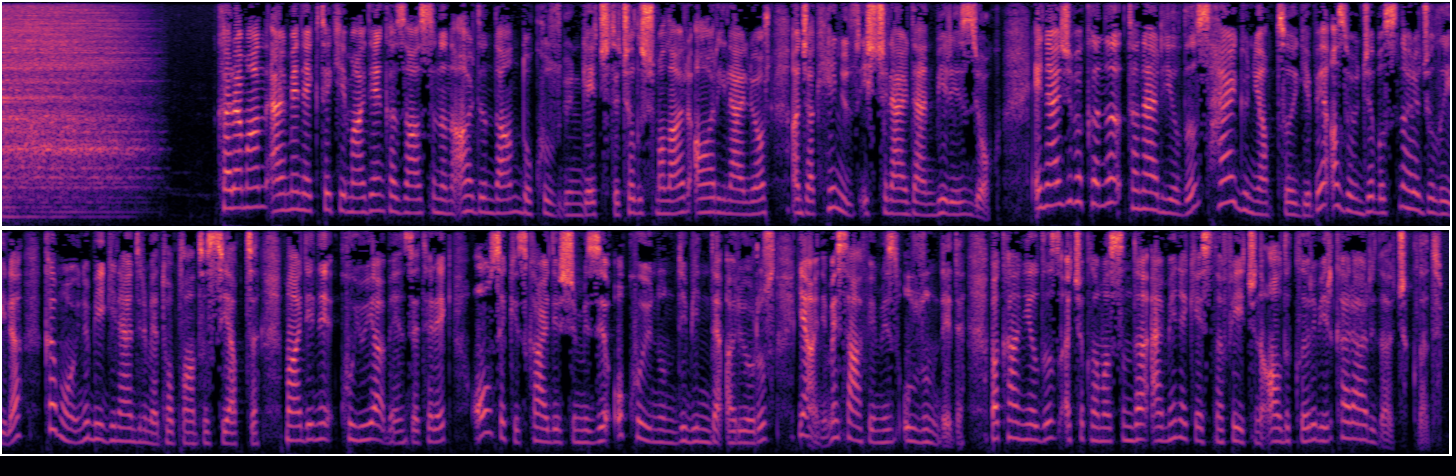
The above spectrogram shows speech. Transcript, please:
Karaman Ermenek'teki maden kazasının ardından 9 gün geçti. Çalışmalar ağır ilerliyor ancak henüz işçilerden bir iz yok. Enerji Bakanı Taner Yıldız her gün yaptığı gibi az önce basın aracılığıyla kamuoyunu bilgilendirme toplantısı yaptı. Madeni kuyuya benzeterek 18 kardeşimizi o kuyunun dibinde arıyoruz yani mesafemiz uzun dedi. Bakan Yıldız açıklamasında Ermenek esnafı için aldıkları bir kararı da açıkladı.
